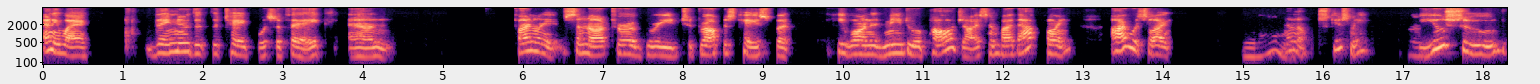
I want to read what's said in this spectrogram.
Anyway, they knew that the tape was a fake, and finally, Sinatra agreed to drop his case, but he wanted me to apologize. And by that point, I was like, no, no, no excuse me. Mm-hmm. You sued,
